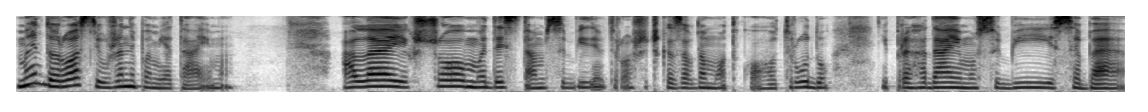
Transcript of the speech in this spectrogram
ми дорослі вже не пам'ятаємо. Але якщо ми десь там собі трошечки завдамо такого труду і пригадаємо собі себе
